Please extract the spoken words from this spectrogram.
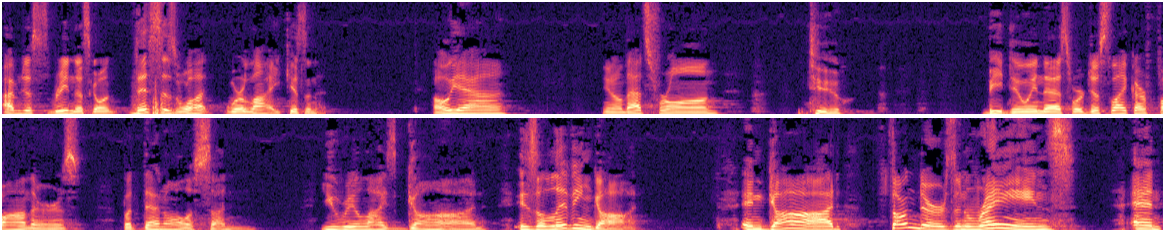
I'm just reading this going, this is what we're like, isn't it? Oh yeah. You know, that's wrong to be doing this. We're just like our fathers. But then all of a sudden, you realize God is a living God. And God thunders and rains and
